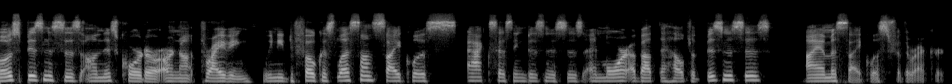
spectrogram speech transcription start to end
most businesses on this corridor are not thriving. We need to focus less on cyclists accessing businesses and more about the health of businesses. I am a cyclist for the record.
